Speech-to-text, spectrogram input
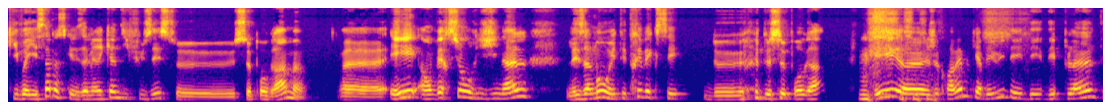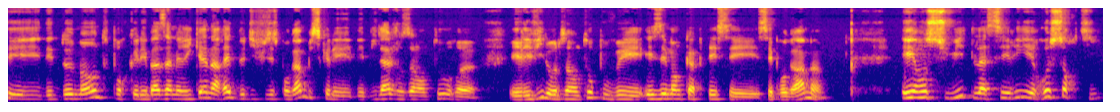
qui voyaient ça parce que les Américains diffusaient ce, ce programme. Euh, et en version originale, les Allemands ont été très vexés de, de ce programme. Et euh, je crois même qu'il y avait eu des, des- des plaintes et des demandes pour que les bases américaines arrêtent de diffuser ce programme, puisque les, les villages aux alentours euh, et les villes aux alentours pouvaient aisément capter ces, ces programmes. Et ensuite, la série est ressortie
